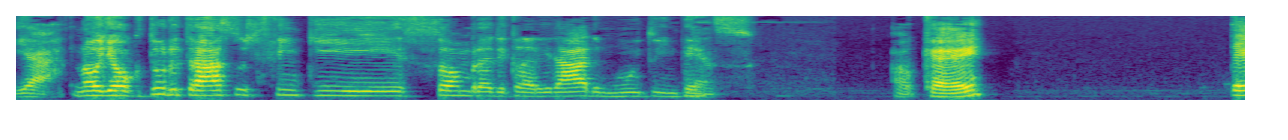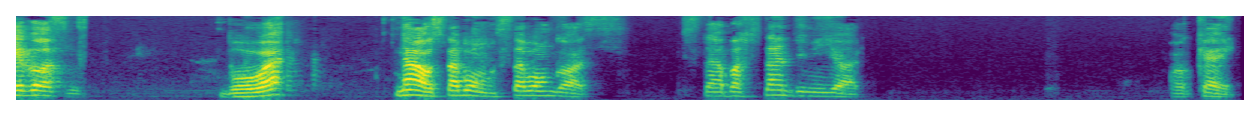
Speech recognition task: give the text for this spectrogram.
Yeah. No jogo tudo traços, sim que sombra de claridade muito intenso. Ok? Te gosto. Boa. Não, está bom, está bom, Goss. Está bastante melhor. Ok.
